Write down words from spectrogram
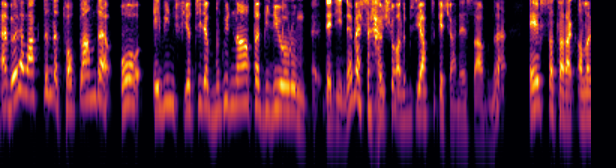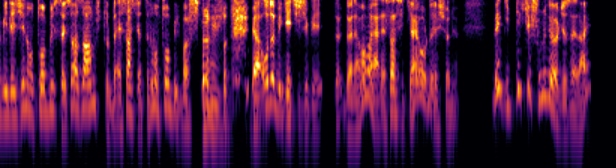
Yani böyle baktığında toplamda o evin fiyatıyla bugün ne yapabiliyorum e, dediğinde mesela şu anda biz yaptık geçen hesabında. Ev satarak alabileceğin otomobil sayısı azalmış durumda. Esas yatırım otomobil bana sorarsa. yani o da bir geçici bir dö- dönem ama yani esas hikaye orada yaşanıyor. Ve gittikçe şunu göreceğiz Eray.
